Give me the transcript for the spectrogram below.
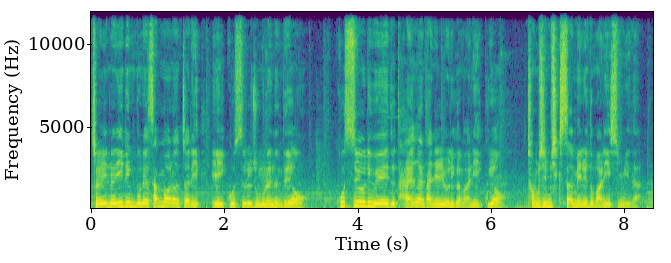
저희는 1인분에 3만원짜리 A코스를 주문했는데요. 코스 요리 외에도 다양한 단일 요리가 많이 있고요. 점심 식사 메뉴도 많이 있습니다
